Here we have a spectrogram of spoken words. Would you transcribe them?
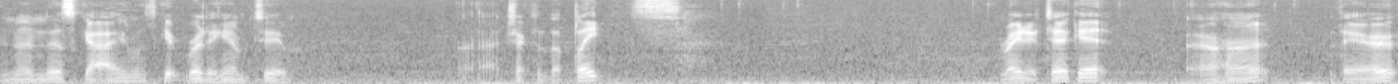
And then this guy, let's get rid of him too. Uh, check the plates. Write a ticket. Uh-huh. There.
